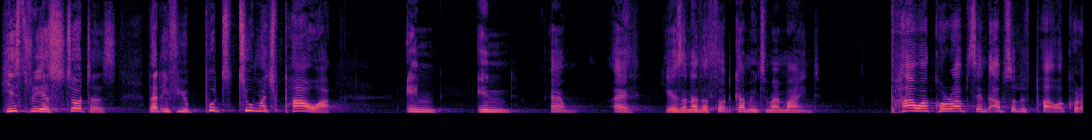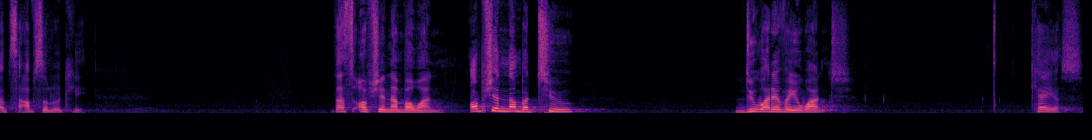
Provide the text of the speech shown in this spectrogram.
History has taught us that if you put too much power in, in um, hey, here's another thought coming to my mind. Power corrupts and absolute power corrupts absolutely. That's option number one. Option number two do whatever you want. Chaos.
